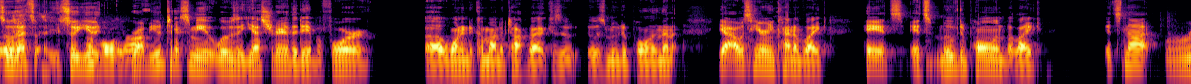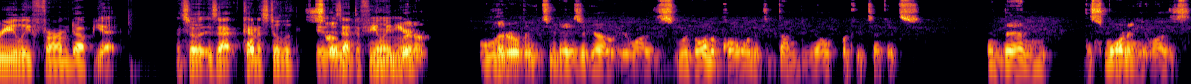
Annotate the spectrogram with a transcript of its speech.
So that's so you Rob, off. you texted me what was it yesterday or the day before, uh, wanting to come on to talk about it because it, it was moved to Poland. And then yeah, I was hearing kind of like, hey, it's it's moved to Poland, but like it's not really firmed up yet. And so is that kind of still the is that the feeling here? Literally two days ago, it was we're going to Poland. It's a done deal. Book your tickets. And then this morning, it was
